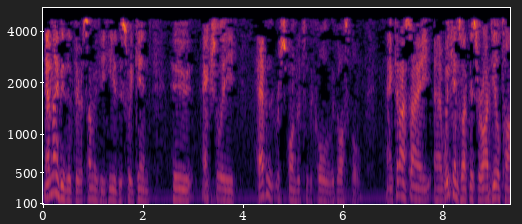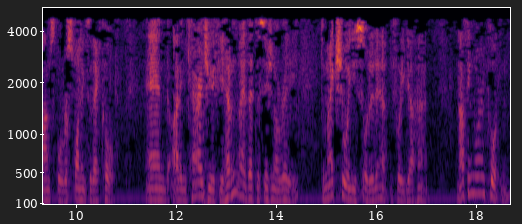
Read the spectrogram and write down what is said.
Now, maybe that there are some of you here this weekend who actually haven't responded to the call of the gospel. And can I say, uh, weekends like this are ideal times for responding to that call. And I'd encourage you, if you haven't made that decision already, to make sure you sort it out before you go home. Nothing more important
